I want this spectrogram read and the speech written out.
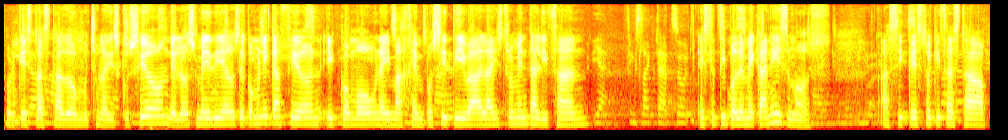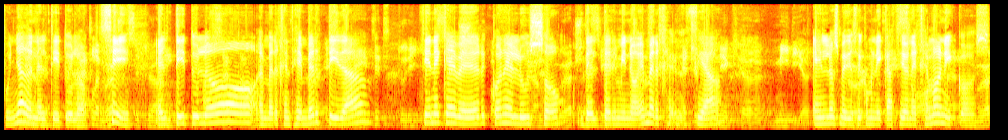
Porque esto ha estado mucho en la discusión de los medios de comunicación y cómo una imagen positiva la instrumentalizan este tipo de mecanismos. Así que esto quizá está apuñado en el título. Sí, el título Emergencia Invertida tiene que ver con el uso del término emergencia en los medios de comunicación hegemónicos,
